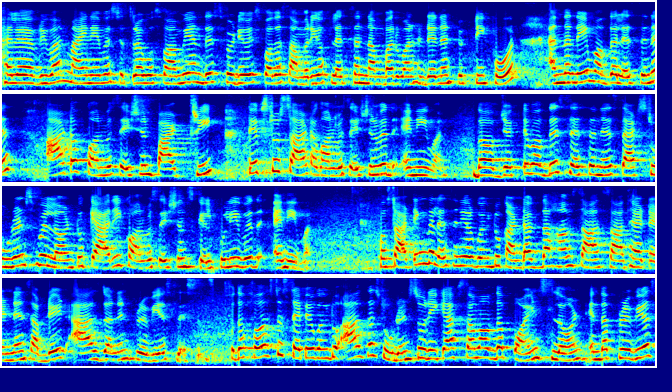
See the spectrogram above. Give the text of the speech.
Hello everyone, my name is Chitra Goswami and this video is for the summary of lesson number 154 and the name of the lesson is Art of Conversation Part 3 Tips to start a conversation with anyone. The objective of this lesson is that students will learn to carry conversation skillfully with anyone. For starting the lesson, you are going to conduct the Hum Saath Saath Hai attendance update as done in previous lessons. For the first step, you are going to ask the students to recap some of the points learned in the previous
